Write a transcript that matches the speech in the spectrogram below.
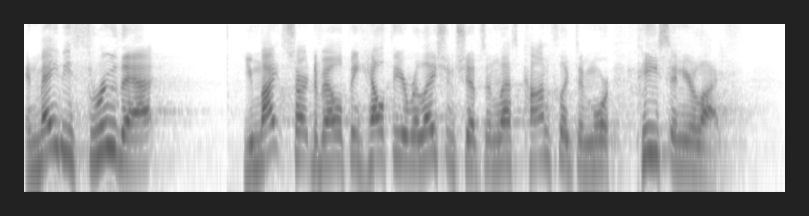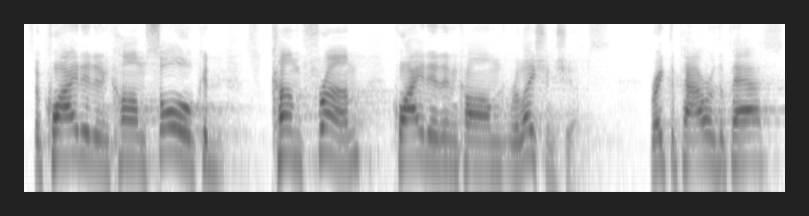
And maybe through that, you might start developing healthier relationships and less conflict and more peace in your life. So, quieted and calm soul could come from quieted and calmed relationships. Break the power of the past.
